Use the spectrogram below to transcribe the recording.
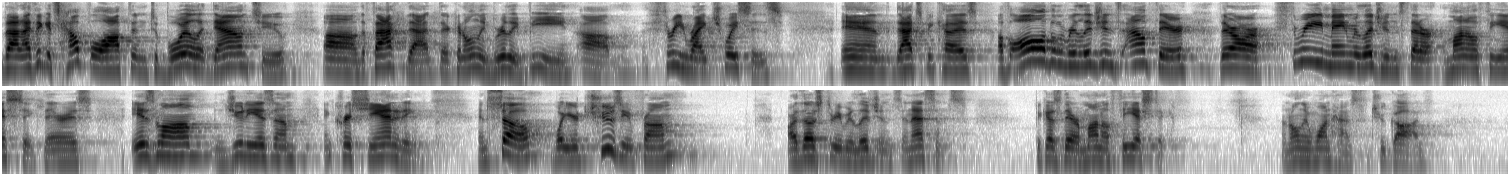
that I think it's helpful often to boil it down to uh, the fact that there can only really be um, three right choices. And that's because of all the religions out there, there are three main religions that are monotheistic there is Islam, and Judaism, and Christianity. And so, what you're choosing from are those three religions in essence, because they're monotheistic. And only one has the true God.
